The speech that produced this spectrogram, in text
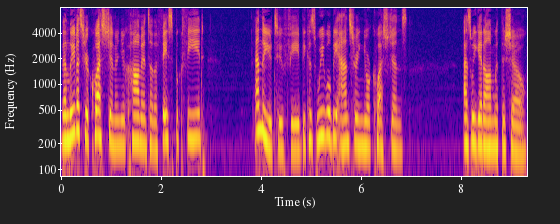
then leave us your question and your comment on the Facebook feed and the YouTube feed because we will be answering your questions as we get on with the show.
